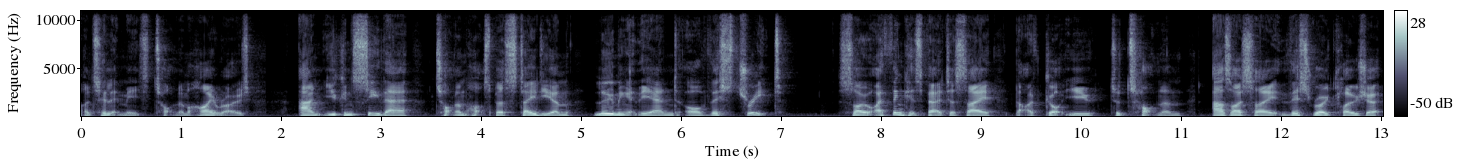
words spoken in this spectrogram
until it meets Tottenham High Road, and you can see there Tottenham Hotspur Stadium looming at the end of this street. So I think it's fair to say that I've got you to Tottenham. As I say, this road closure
